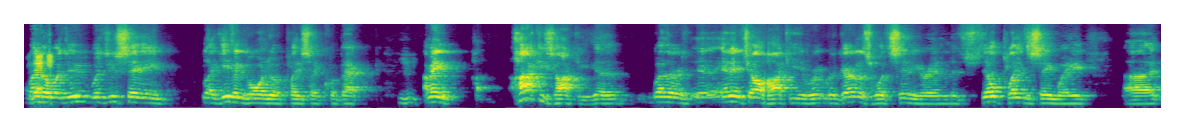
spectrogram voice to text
Well, would you would you say like even going to a place like Quebec? Mm-hmm. I mean, hockey's hockey. Uh, whether uh, NHL hockey, regardless of what city you're in, it's still played the same way. Uh,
